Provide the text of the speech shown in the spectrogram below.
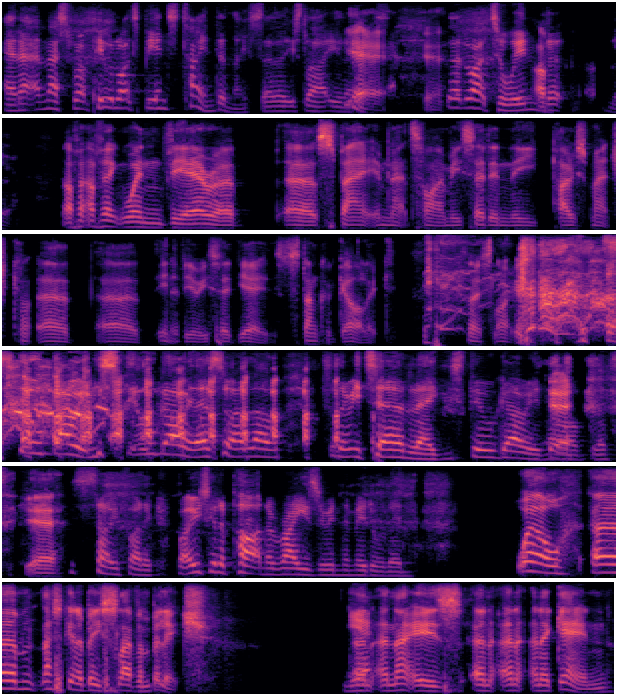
and, and that's what people like to be entertained don't they so it's like you know yeah, yeah. they'd like to win I've- but I, th- I think when Vieira uh, spat at him that time, he said in the post-match uh, uh, interview, he said, "Yeah, it stunk of garlic." It's like, still going still going that's what i love for the return leg he's still going Yeah. oh, yeah. it's so funny right who's going to partner razor in the middle then Well, um, that's going to be Slaven Bilic. yeah and, and that is and, and and again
